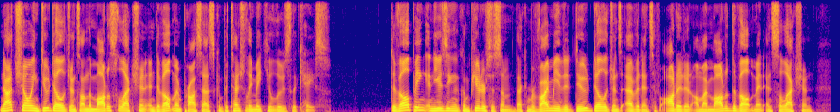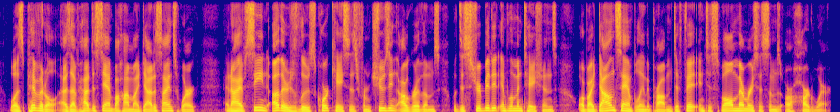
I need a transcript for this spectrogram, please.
not showing due diligence on the model selection and development process can potentially make you lose the case. Developing and using a computer system that can provide me the due diligence evidence if audited on my model development and selection was pivotal as I've had to stand behind my data science work and I have seen others lose court cases from choosing algorithms with distributed implementations or by downsampling the problem to fit into small memory systems or hardware.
